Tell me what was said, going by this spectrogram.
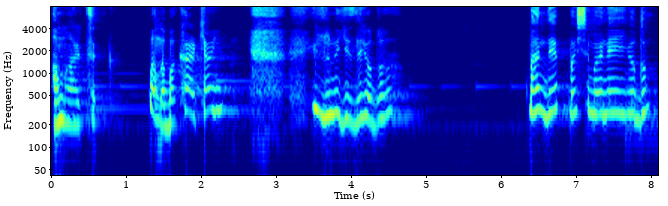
Ama artık bana bakarken yüzünü gizliyordu. Ben de hep başımı öne eğiyordum.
